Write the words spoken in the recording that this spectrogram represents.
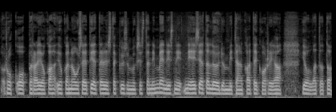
rock-opera, joka, joka nousee tieteellisistä kysymyksistä, niin menisi, niin, niin ei sieltä löydy mitään kategoriaa, jolla tota,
